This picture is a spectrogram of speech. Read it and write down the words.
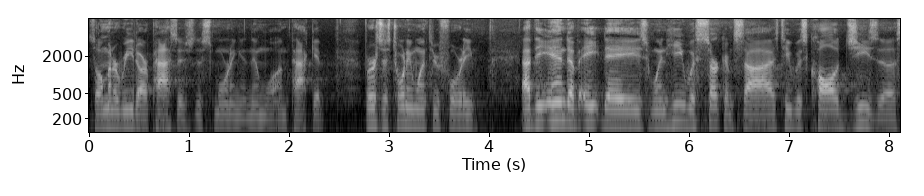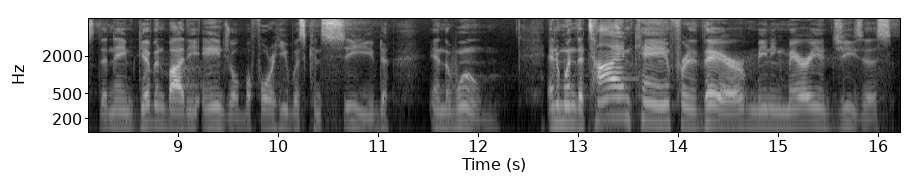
So I'm going to read our passage this morning and then we'll unpack it. Verses 21 through 40. At the end of eight days, when he was circumcised, he was called Jesus, the name given by the angel before he was conceived in the womb. And when the time came for their, meaning Mary and Jesus,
